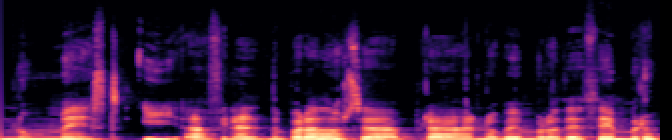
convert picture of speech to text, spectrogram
nun mes e a final de temporada, o sea, para novembro ou decembro,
